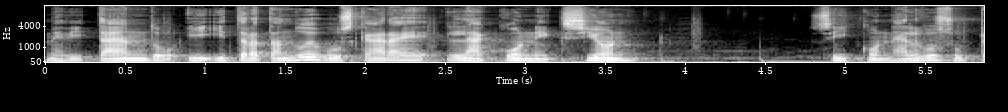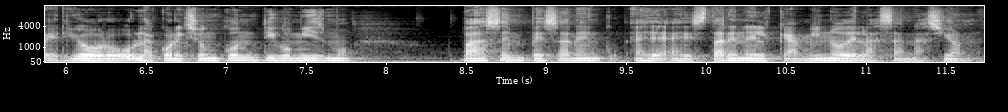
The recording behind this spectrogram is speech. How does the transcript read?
meditando y, tratando de buscar eh, la conexión ¿sí? con algo superior o la conexión contigo mismo, vas a empezar a, estar en el camino de la sanación.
